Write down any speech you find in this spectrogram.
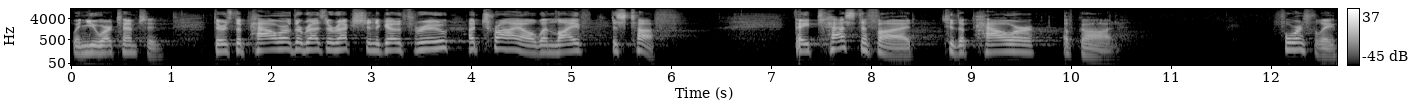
when you are tempted. There's the power of the resurrection to go through a trial when life is tough. They testified to the power of God. Fourthly,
